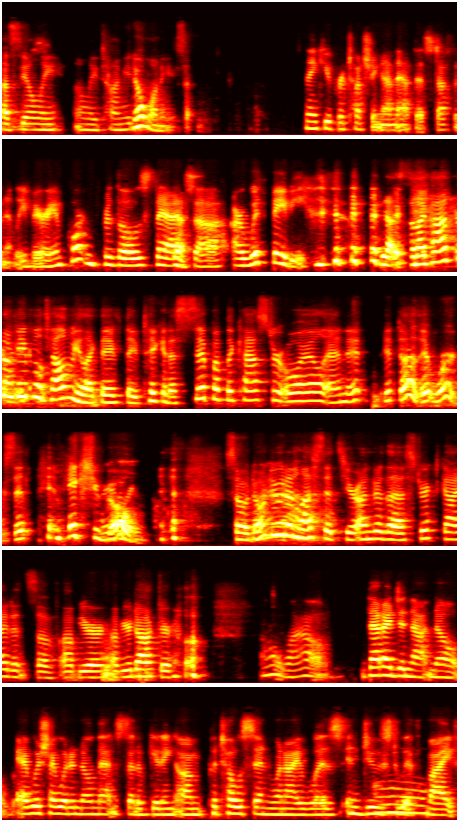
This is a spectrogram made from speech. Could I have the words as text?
that's the only only time you don't want to use it thank you for touching on that. That's definitely very important for those that yes. uh, are with baby. yes, and I've had some people tell me like they've they've taken a sip of the castor oil and it it does it works. It it makes you really? go. so don't wow. do it unless it's you're under the strict guidance of of your of your doctor. oh wow that I did not know. I wish I would have known that instead of getting um pitocin when I was induced oh. with my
